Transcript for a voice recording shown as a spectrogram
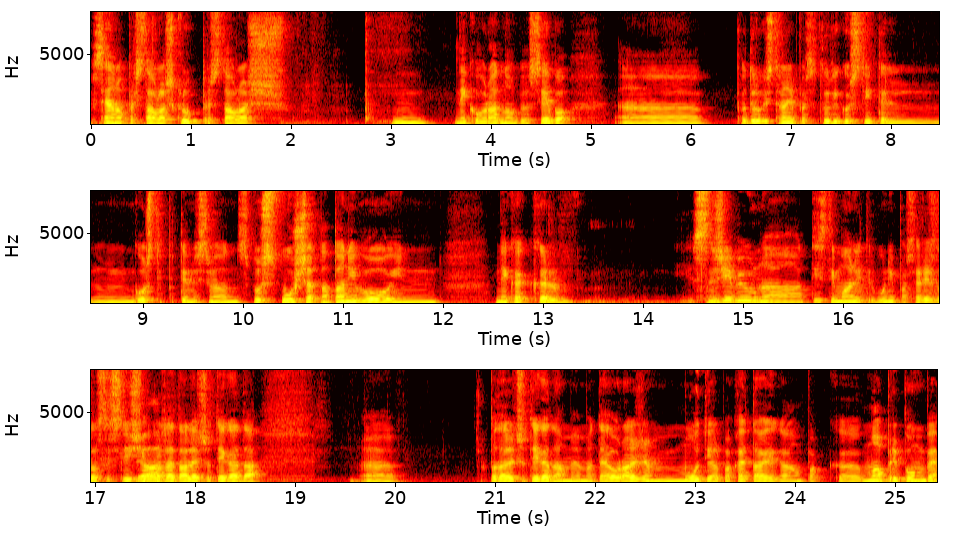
vseeno predstavljaš klub, predstavljaš neko uradno osebo, uh, po drugi strani pa se tudi gostitelj, gosti potem ne smejo spuščati na ta nivo in nekaj, kar sem že bil na tisti mali tribuni, pa se res dosti sliši, ja. pa zdaj daleč od tega, da. Uh, Pa daleč od tega, da me Mateo ražem moti ali kaj takega, ampak uh, ima pripombe,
